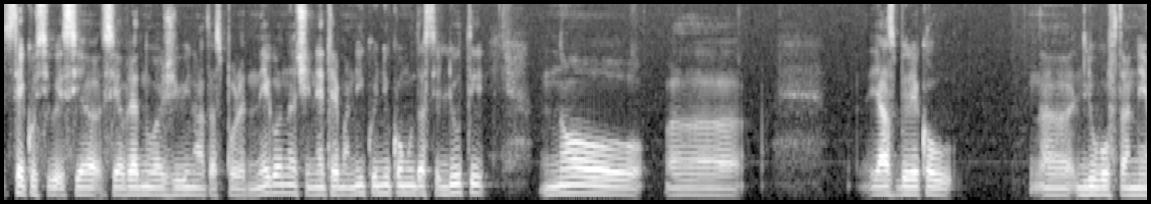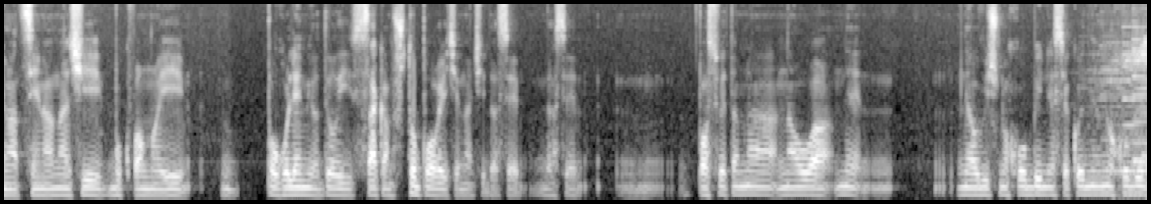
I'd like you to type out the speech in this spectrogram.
секој си, си, си ја вреднува живината според него, значи не треба никој никому да се љути, но е, јас би рекол љубовта нема цена, значи буквално и поголемиот дел и сакам што повеќе, значи да се да се посветам на на ова не необично хоби, не секојдневно хоби.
